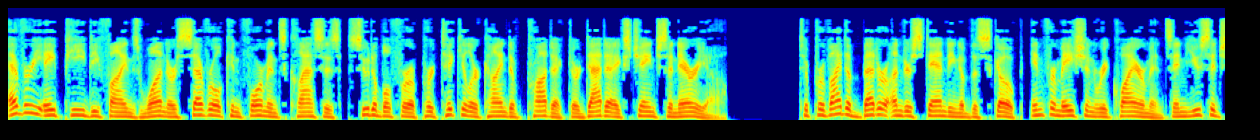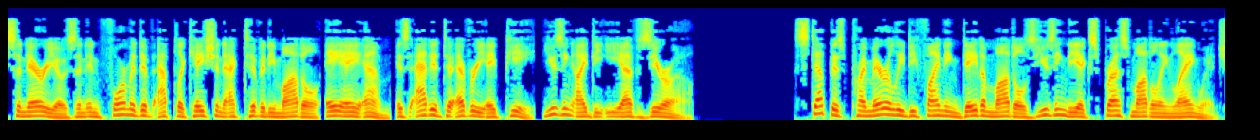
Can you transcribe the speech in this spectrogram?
Every AP defines one or several conformance classes, suitable for a particular kind of product or data exchange scenario. To provide a better understanding of the scope, information requirements and usage scenarios an Informative Application Activity Model is added to every AP, using IDEF 0. STEP is primarily defining data models using the Express modeling language.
